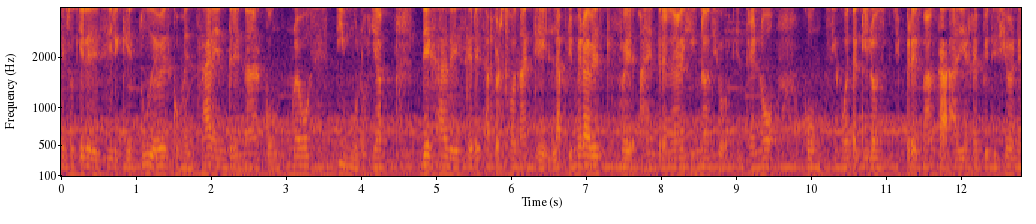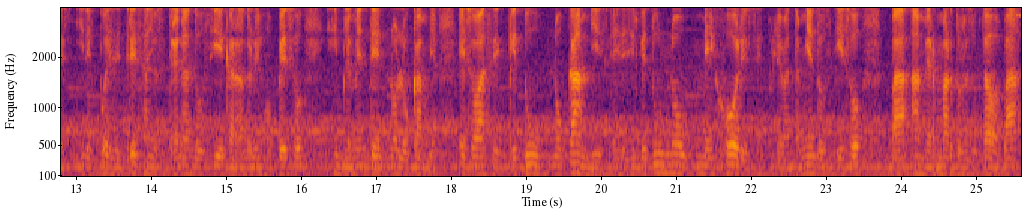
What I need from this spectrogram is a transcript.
Eso quiere decir que tú debes comenzar a entrenar con nuevos estímulos. Ya deja de ser esa persona que la primera vez que fue a entrenar al gimnasio entrenó con 50 kilos en press banca a 10 repeticiones y después de 3 años entrenando sigue cargando el mismo peso y simplemente no lo cambia. Eso hace que tú no cambies, es decir, que tú no mejores en tus levantamientos y eso va a mermar tus resultados, va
